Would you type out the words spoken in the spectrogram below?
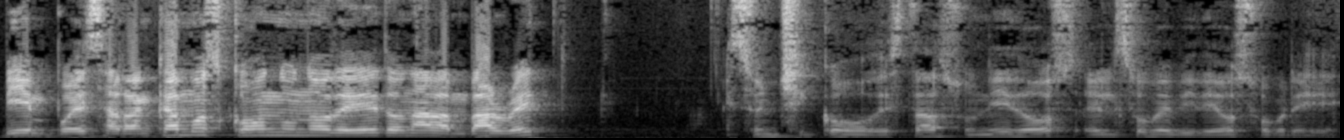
Bien, pues arrancamos con uno de Donovan Barrett. Es un chico de Estados Unidos. Él sube videos sobre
